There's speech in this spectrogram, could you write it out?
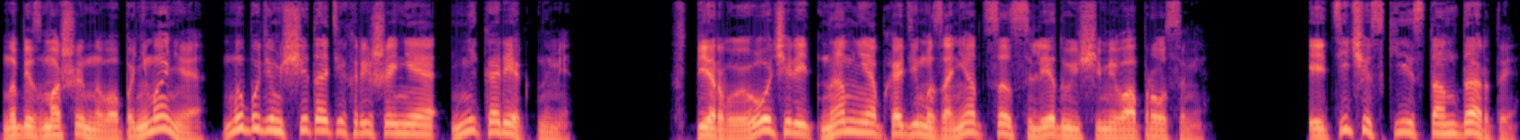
но без машинного понимания мы будем считать их решения некорректными. В первую очередь нам необходимо заняться следующими вопросами. Этические стандарты.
